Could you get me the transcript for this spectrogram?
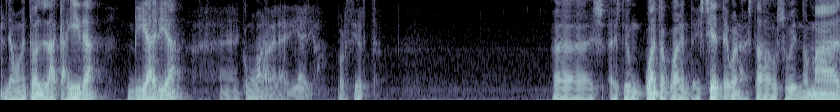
de momento, la caída diaria, eh, ¿cómo va la vela de diario, por cierto? Eh, es, de un 4,47, bueno, ha estado subiendo más,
